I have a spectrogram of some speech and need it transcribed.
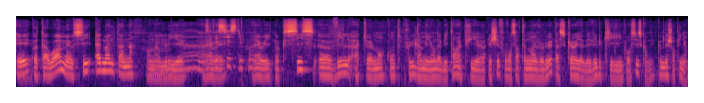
Et Ottawa, mais aussi Edmonton, qu'on a Mm. oublié. Ah, donc Eh ça fait oui. 6 du coup. Eh oui, donc six euh, villes actuellement comptent plus d'un million d'habitants et puis euh, les chiffres vont certainement évoluer parce qu'il y a des villes qui grossissent comme des, comme des champignons.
